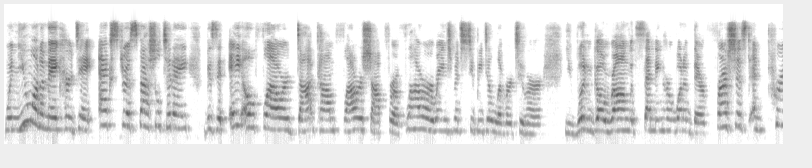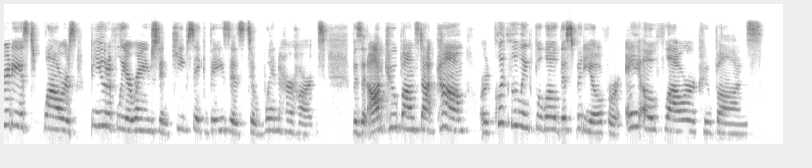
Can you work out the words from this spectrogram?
When you want to make her day extra special today, visit aoflower.com flower shop for a flower arrangement to be delivered to her. You wouldn't go wrong with sending her one of their freshest and prettiest flowers, beautifully arranged in keepsake vases to win her heart. Visit oddcoupons.com or click the link below this video for AO Flower coupons.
